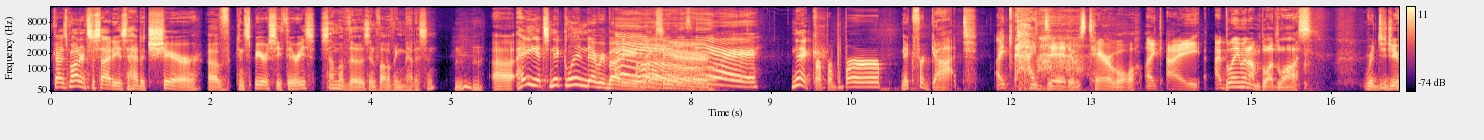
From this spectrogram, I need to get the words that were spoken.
Guys, modern society has had its share of conspiracy theories, some of those involving medicine. Uh, hey, it's Nick Lind, everybody. Nick's here. Here. Nick. Nick forgot. I I did. It was terrible. Like I I blame it on blood loss. Where did you?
